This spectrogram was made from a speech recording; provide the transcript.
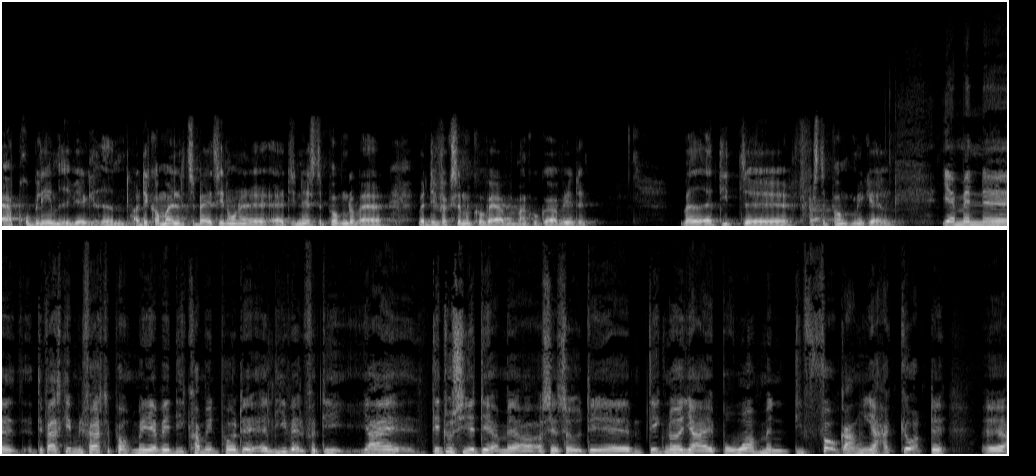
er problemet i virkeligheden. Og det kommer jeg lidt tilbage til i nogle af, af de næste punkter, hvad, hvad det for eksempel kunne være, hvad man kunne gøre ved det. Hvad er dit øh, første punkt, Michael? Jamen, øh, det er faktisk ikke min første punkt, men jeg vil lige komme ind på det alligevel, fordi jeg, det du siger der med at, at sætte sig ud, det, øh, det er ikke noget, jeg bruger, men de få gange, jeg har gjort det, øh,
